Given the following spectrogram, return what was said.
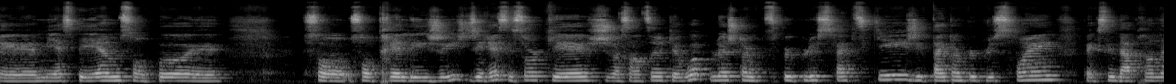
euh, mes SPM sont pas sont, sont très légers. Je dirais, c'est sûr que je vais sentir que whoop, là, je suis un petit peu plus fatiguée, j'ai peut-être un peu plus faim. Fait que c'est d'apprendre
